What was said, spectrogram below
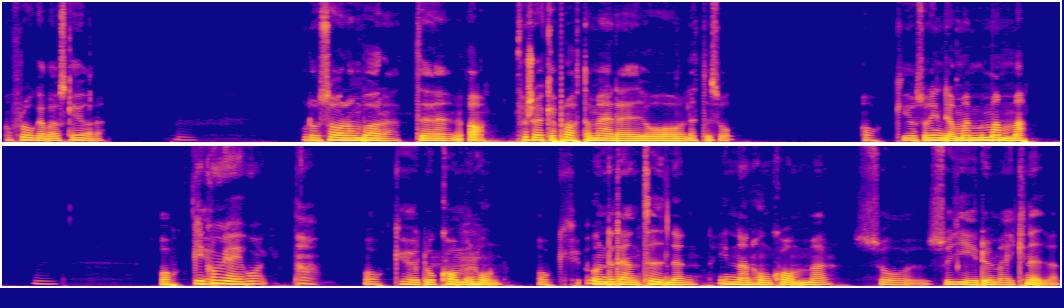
och frågar vad jag ska göra. Mm. Och då sa de bara att eh, ja, försöka prata med dig och lite så. Och, och så ringde jag min mamma. Och, Det kommer jag ihåg. och eh, då kommer hon. Och under den tiden innan hon kommer så, så ger du mig kniven.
